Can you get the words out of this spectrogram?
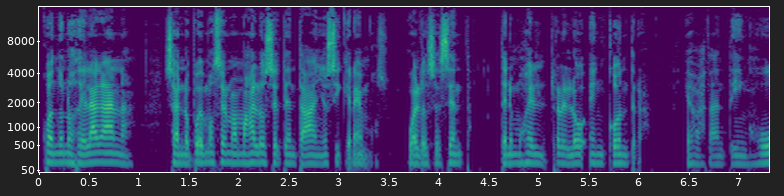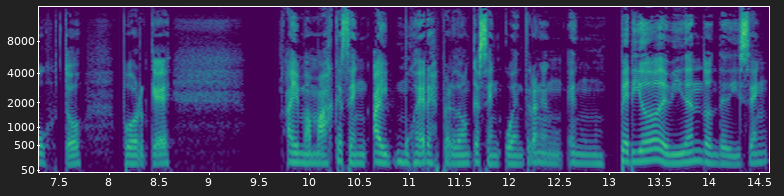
cuando nos dé la gana. O sea, no podemos ser mamás a los 70 años si queremos, o a los 60. Tenemos el reloj en contra es bastante injusto porque hay mamás que se, hay mujeres, perdón, que se encuentran en, en, un periodo de vida en donde dicen,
